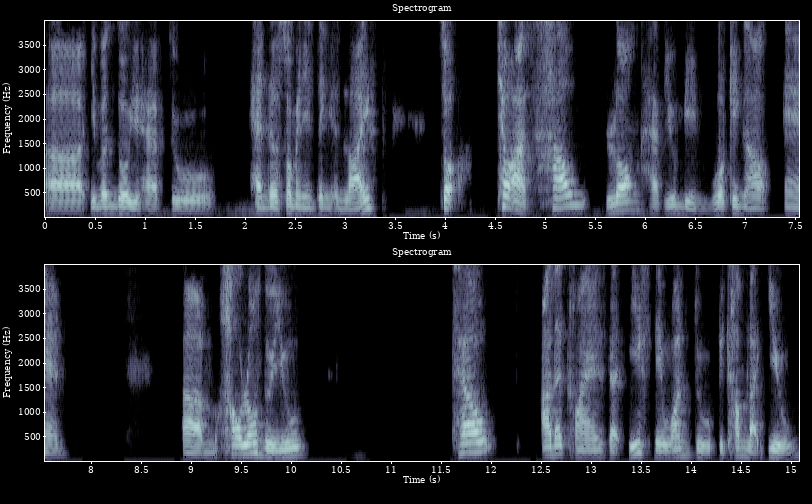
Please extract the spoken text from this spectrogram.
Uh, even though you have to handle so many things in life. So tell us, how long have you been working out and um, how long do you tell other clients that if they want to become like you,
